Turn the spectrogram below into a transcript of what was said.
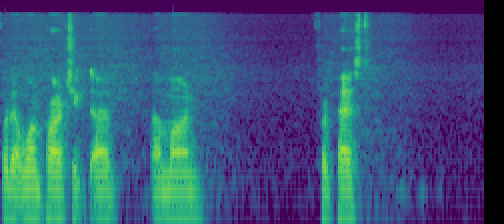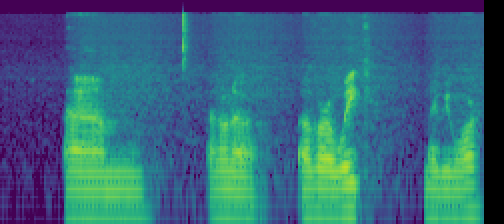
for that one project I, I'm on for past. Um, I don't know, over a week, maybe more.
